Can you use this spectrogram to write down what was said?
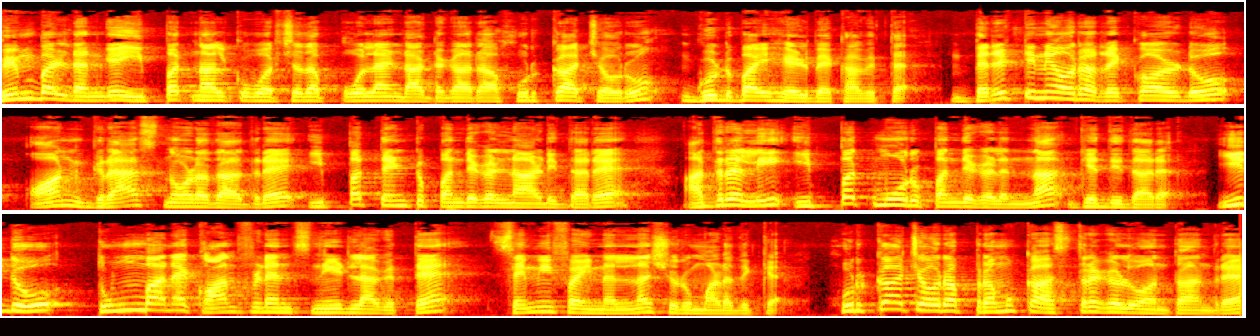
ವಿಂಬಲ್ಡನ್ಗೆ ಇಪ್ಪತ್ನಾಲ್ಕು ವರ್ಷದ ಪೋಲ್ಯಾಂಡ್ ಆಟಗಾರ ಹುರ್ಕಾಚ್ ಅವರು ಗುಡ್ ಬೈ ಹೇಳಬೇಕಾಗುತ್ತೆ. ಬೆರೆಟ್ಟಿನಿ ಅವರ ರೆಕಾರ್ಡು ಆನ್ ಗ್ರಾಸ್ ನೋಡೋದಾದ್ರೆ ಇಪ್ಪತ್ತೆಂಟು ಪಂದ್ಯಗಳನ್ನ ಆಡಿದ್ದಾರೆ. ಅದರಲ್ಲಿ ಇಪ್ಪತ್ತ್ಮೂರು ಪಂದ್ಯಗಳನ್ನು ಗೆದ್ದಿದ್ದಾರೆ. ಇದು ತುಂಬಾ ಕಾನ್ಫಿಡೆನ್ಸ್ ನೀಡಲಾಗುತ್ತೆ ಸೆಮಿಫೈನಲ್ನ ಶುರು ಮಾಡೋದಕ್ಕೆ. ಹುರ್ಕಾಚ್ ಅವರ ಪ್ರಮುಖ ಅಸ್ತ್ರಗಳು ಅಂತ ಅಂದರೆ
